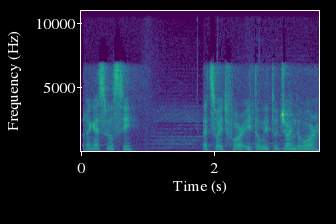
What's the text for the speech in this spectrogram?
but I guess we'll see. Let's wait for Italy to join the war.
